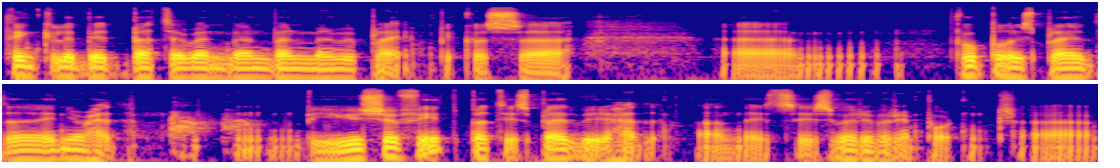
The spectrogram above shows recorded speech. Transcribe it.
think a little bit better when when when, we play because. Um, football is played uh, in your head. Mm, You use your feet, but it's played with your head, and it's, it's very very important. Um,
